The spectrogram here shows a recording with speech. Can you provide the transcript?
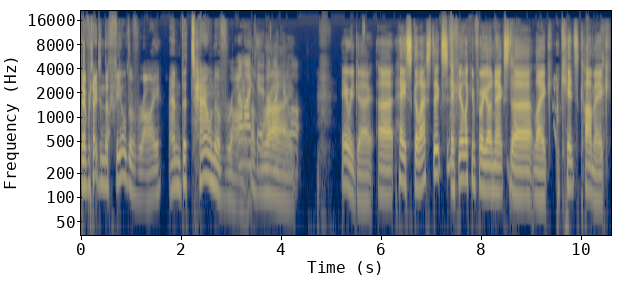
They're protecting the field of Rye and the town of Rye. I like of it. I like it a lot. Here we go. Uh, hey, Scholastics, if you're looking for your next uh, like kids comic,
